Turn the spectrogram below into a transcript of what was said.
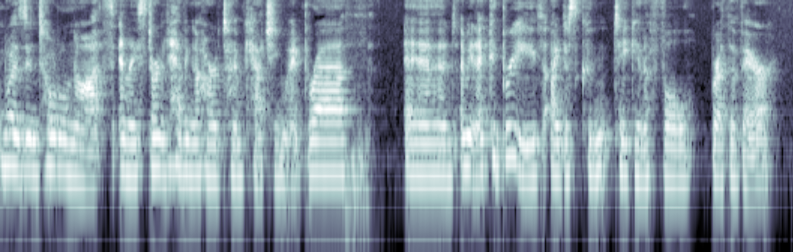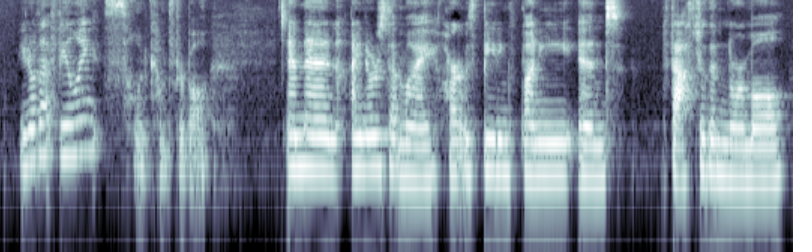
was in total knots and I started having a hard time catching my breath and I mean, I could breathe, I just couldn't take in a full breath of air. You know that feeling? It's so uncomfortable. And then I noticed that my heart was beating funny and faster than normal.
